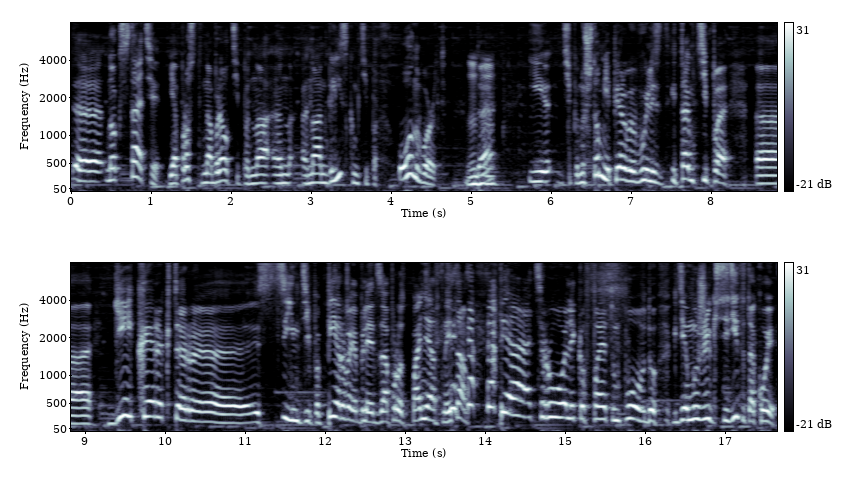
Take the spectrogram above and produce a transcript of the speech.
Э, Но, кстати, я просто набрал, типа, на, э, на английском, типа, onward, да, и, типа, ну что мне первое вылезет? И там, типа, э, гей-характер сцен, типа, первый, блядь, запрос, понятно. И там пять роликов по этому поводу, где мужик сидит и такой...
